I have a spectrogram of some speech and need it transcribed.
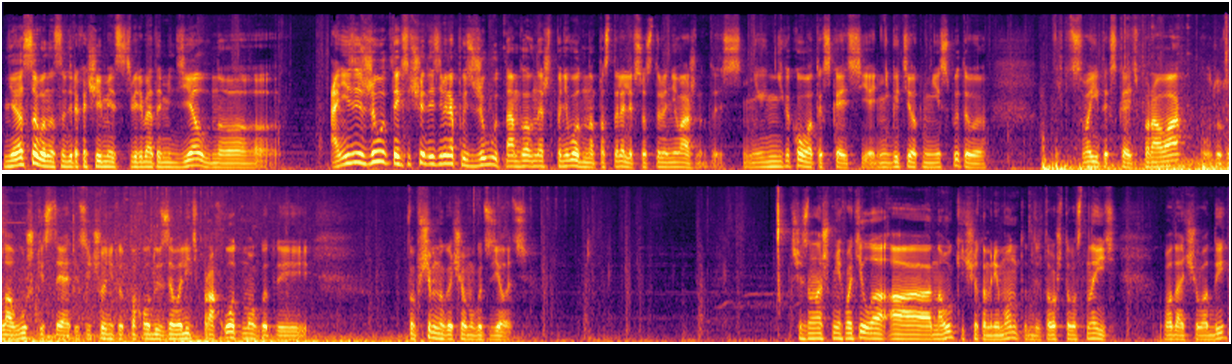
Не особо, на самом деле, хочу иметь с этими ребятами дел, но... Они здесь живут, их священная земля пусть живут. Нам главное, чтобы они воду нам поставляли, все остальное не важно. То есть ни, никакого, так сказать, я негатива не испытываю. Свои, так сказать, права. Вот тут ловушки стоят. Если что, они тут, походу, и завалить проход могут, и вообще много чего могут сделать. Сейчас на чтобы не хватило а, науки, что там, ремонта, для того, чтобы восстановить подачу воды.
